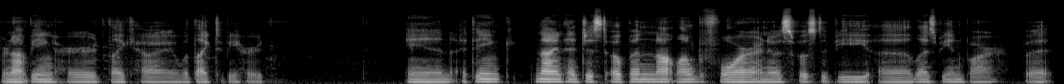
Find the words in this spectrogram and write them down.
for not being heard like how I would like to be heard. And I think Nyne had just opened not long before, and it was supposed to be a lesbian bar, but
